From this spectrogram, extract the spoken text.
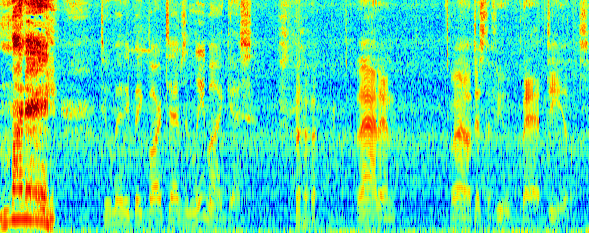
money. Too many big bar tabs in Lima, I guess. That and, well, just a few bad deals.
